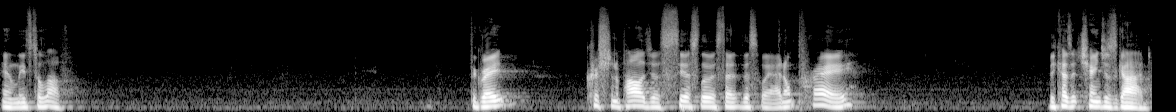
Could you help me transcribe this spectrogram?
And leads to love. The great Christian apologist C.S. Lewis said it this way I don't pray because it changes God.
